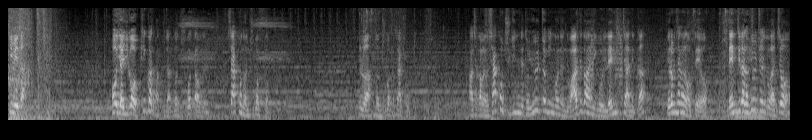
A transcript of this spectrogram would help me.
기회다. 어 야 이거 핑크하드 바꾸자. 넌 죽었다 오늘. 샤코 넌 죽었어. 일로 와. 넌 죽었어 샤코. 아 잠깐만 이거 샤코 죽이는데 더 효율적인 거는 와드가 아니고 렌즈지 않을까? 여러분 생각은 어때요? 렌즈가 더 효율적일 것 같죠?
